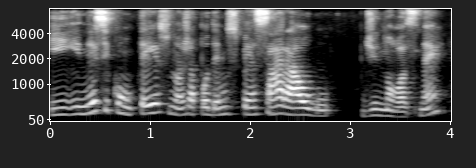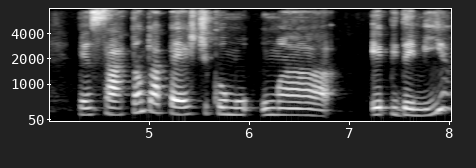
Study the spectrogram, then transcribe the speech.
E, e nesse contexto, nós já podemos pensar algo de nós, né? Pensar tanto a peste como uma epidemia,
